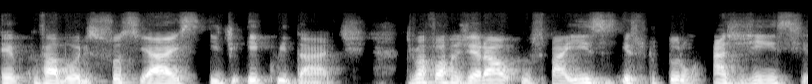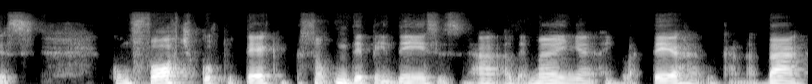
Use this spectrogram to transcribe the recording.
é, valores sociais e de equidade. De uma forma geral, os países estruturam agências com forte corpo técnico, são independências, a Alemanha, a Inglaterra, o Canadá,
